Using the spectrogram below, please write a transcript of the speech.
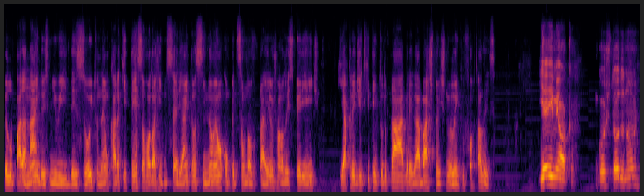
pelo Paraná em 2018, né? Um cara que tem essa rodagem de Série A, então assim, não é uma competição nova para ele, é um jogador experiente que acredito que tem tudo para agregar bastante no elenco do Fortaleza. E aí, Minhoca, gostou do nome?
